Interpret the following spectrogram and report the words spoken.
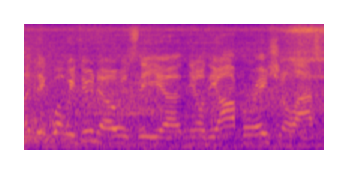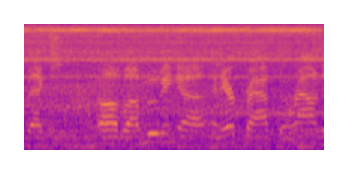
I think what we do know is the, uh, you know, the operational aspects of uh, moving an aircraft around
